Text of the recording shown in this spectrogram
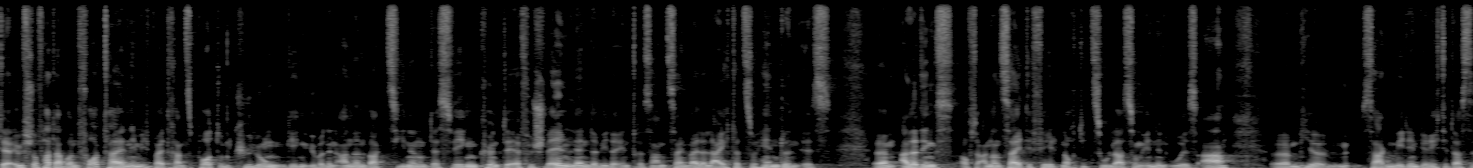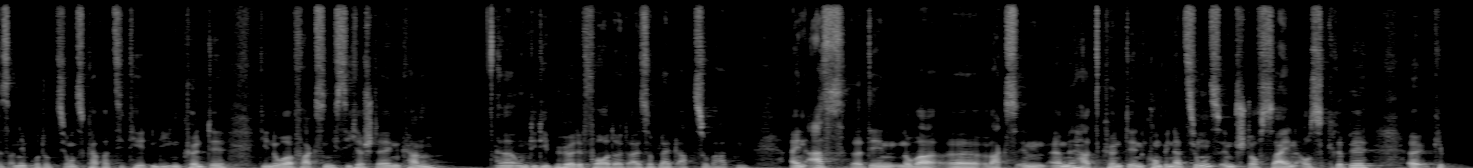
Der Impfstoff hat aber einen Vorteil, nämlich bei Transport und Kühlung gegenüber den anderen Vakzinen und deswegen könnte er für Schwellenländer wieder interessant sein, weil er leichter zu handeln ist. Ähm, allerdings auf der anderen Seite fehlt noch die Zulassung in den USA. Ähm, hier sagen Medienberichte, dass das an den Produktionskapazitäten liegen könnte, die Novavax nicht sicherstellen kann. äh, und die die Behörde fordert. Also bleibt abzuwarten. Ein Ass, äh, den Novavax im Ärmel hat, könnte ein Kombinationsimpfstoff sein aus Grippe, äh,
